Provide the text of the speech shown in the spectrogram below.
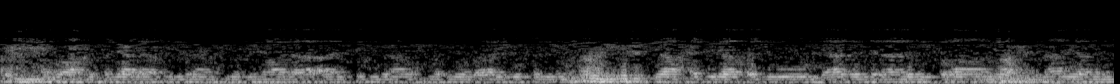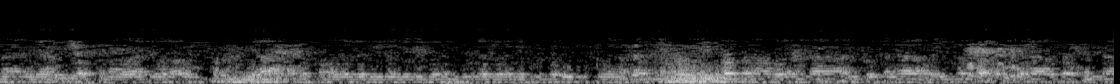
ومشيئتك اللهم صل على سيدنا محمد وعلى ال سيدنا محمد وبارك وسلم يا حج يا قيوم يا ذا الجلال والاكرام يا حنان يا منان السماوات والارض يا حي الصمد الذي لم يلد ولم يولد ولم يكن احد ربنا ظلمنا انفسنا وان لم لنا وترحمنا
